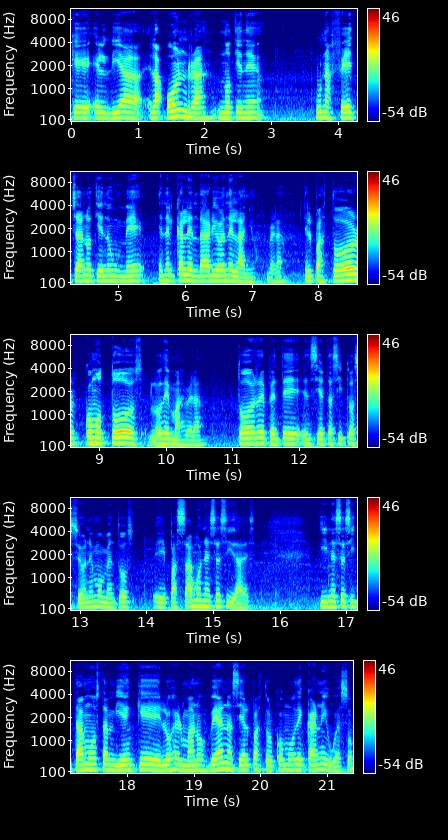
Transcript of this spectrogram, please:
que el día, la honra no tiene una fecha, no tiene un mes en el calendario, en el año, ¿verdad? El pastor, como todos los demás, ¿verdad? Todos de repente en ciertas situaciones, momentos, eh, pasamos necesidades y necesitamos también que los hermanos vean hacia el pastor como de carne y hueso.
